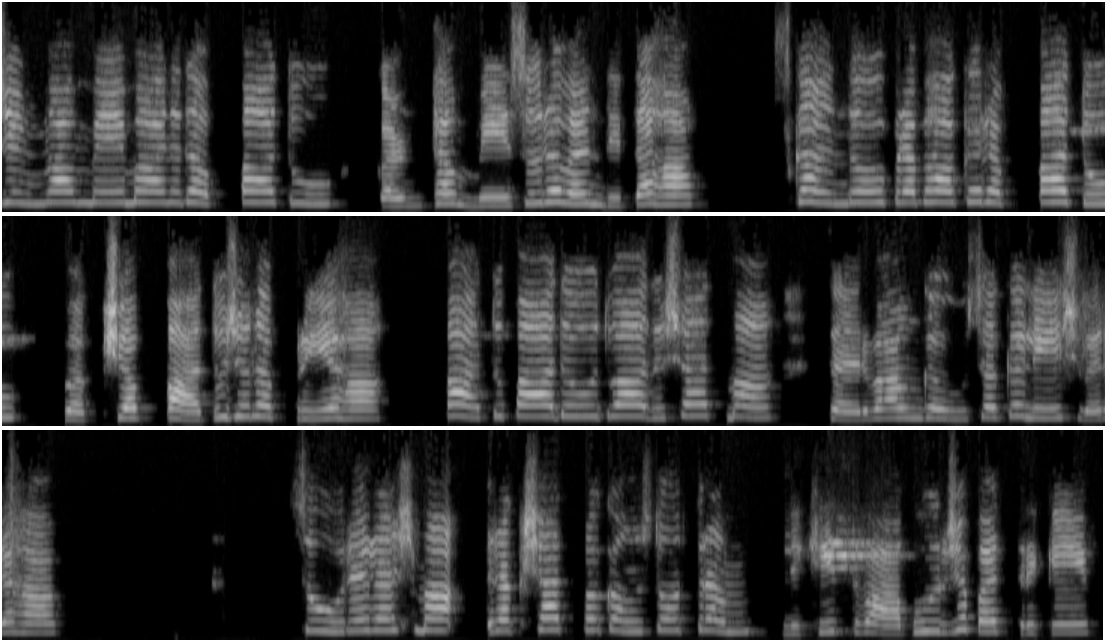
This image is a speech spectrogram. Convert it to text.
जिह्वां मे मानदः पातु कण्ठं मे सुरवन्दितः स्कन्धो प्रभाकरः पातु वक्षः पातु जनप्रियः पातु पादौ द्वादशात्मा सर्वाङ्गौ सकलेश्वरः सूर्यरश्मा रक्षात्मकं स्तोत्रं लिखित्वा भूर्जपत्रिके.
